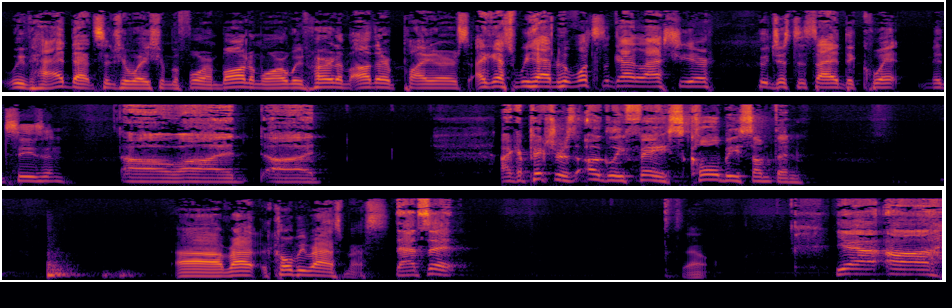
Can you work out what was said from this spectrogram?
we've had that situation before in Baltimore. We've heard of other players. I guess we had what's the guy last year who just decided to quit midseason? Oh, uh, uh, I can picture his ugly face, Colby something. Uh, Ra- Colby Rasmus. That's it. So Yeah, uh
